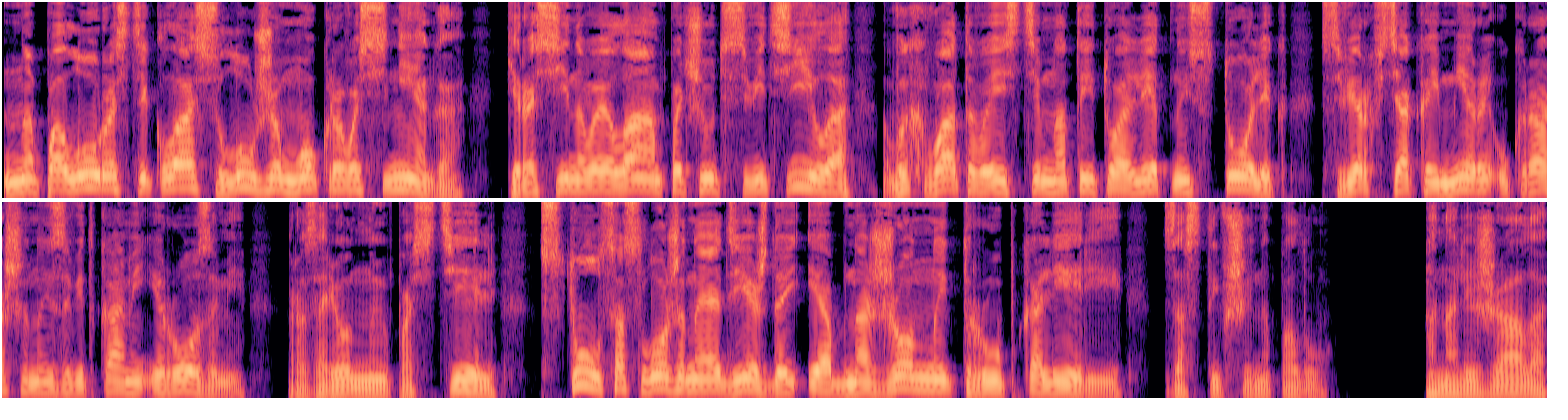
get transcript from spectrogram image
На полу растеклась лужа мокрого снега, Керосиновая лампа чуть светила, выхватывая из темноты туалетный столик, сверх всякой меры украшенный завитками и розами, разоренную постель, стул со сложенной одеждой и обнаженный труп калерии, застывший на полу. Она лежала,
